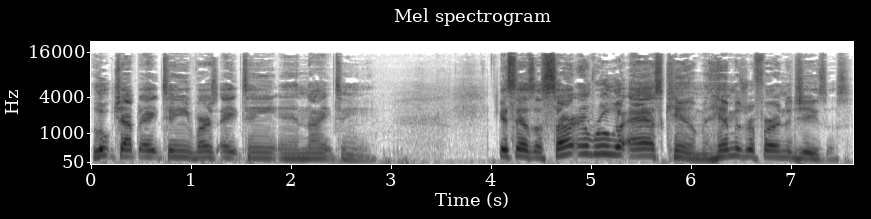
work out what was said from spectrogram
Luke chapter 18, verse 18 and 19. It says, A certain ruler asked him, and him is referring to Jesus.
